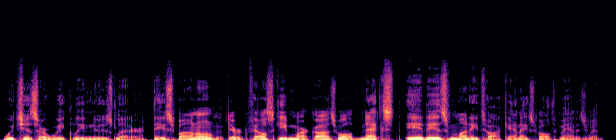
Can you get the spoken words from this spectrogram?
which is our weekly newsletter. Dave Spano, Derek Felske, Mark Oswald. Next, it is Money Talk, Annex Wealth Management.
